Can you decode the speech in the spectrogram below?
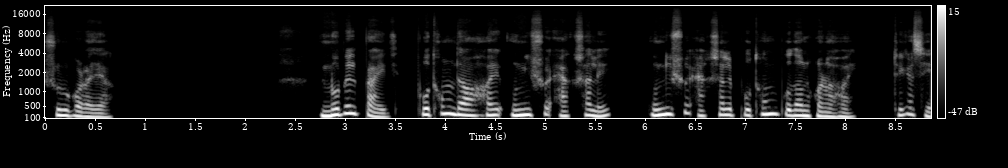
শুরু করা যাক। নোবেল প্রাইজ প্রথম দেওয়া হয় উনিশশো এক সালে। উনিশশো এক সালে প্রথম প্রদান করা হয়, ঠিক আছে?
